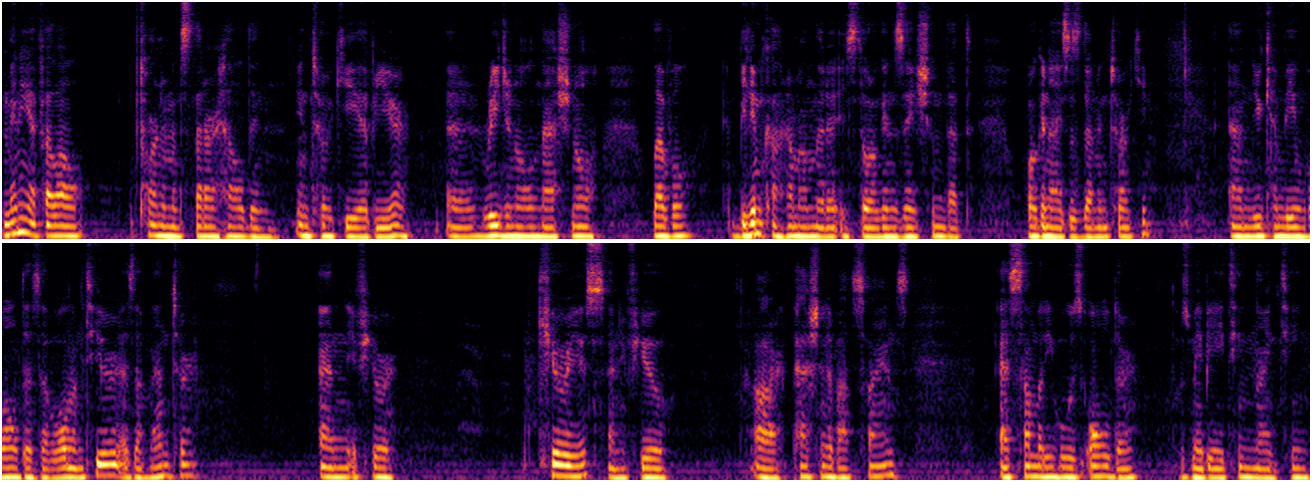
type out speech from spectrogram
many FLL tournaments that are held in in Turkey every year. Uh, regional national level. Bilim Kahramanları is the organization that organizes them in Turkey. And you can be involved as a volunteer as a mentor. And if you're curious and if you are passionate about science, as somebody who is older, who's maybe 18, 19,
